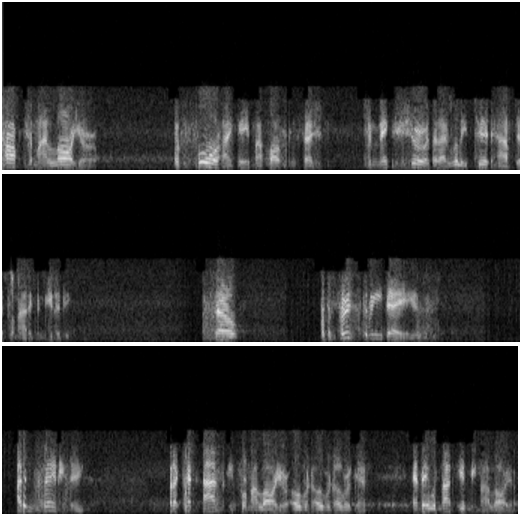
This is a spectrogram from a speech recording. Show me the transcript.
talk to my lawyer before I gave my false confession to make sure that I really did have diplomatic immunity. So, for the first three days, I didn't say anything, but I kept asking for my lawyer over and over and over again, and they would not give me my lawyer.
